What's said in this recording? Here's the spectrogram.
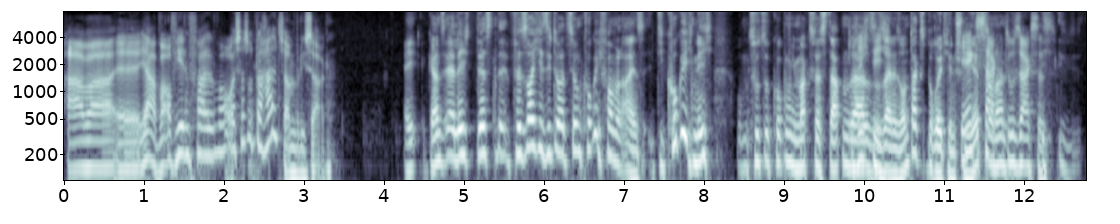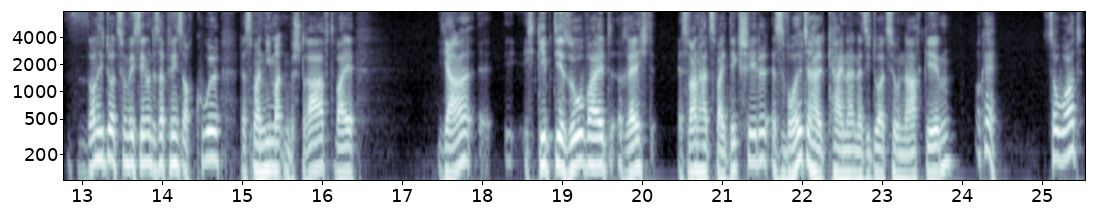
aber äh, ja, war auf jeden Fall war äußerst unterhaltsam, würde ich sagen. Ey, ganz ehrlich, das, für solche Situationen gucke ich Formel 1. Die gucke ich nicht, um zuzugucken, wie Max Verstappen da so seine Sonntagsbrötchen schmiert. Exakt, sondern du sagst es. Ich, so eine Situation will ich sehen und deshalb finde ich es auch cool, dass man niemanden bestraft, weil ja, ich gebe dir so weit recht, es waren halt zwei Dickschädel, es wollte halt keiner in der Situation nachgeben. Okay, so what?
